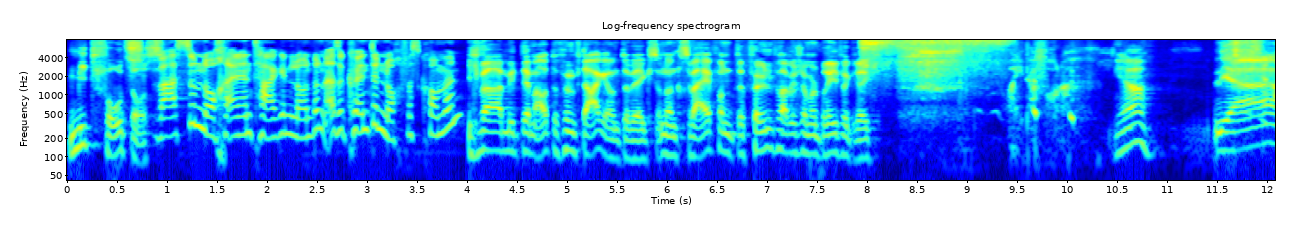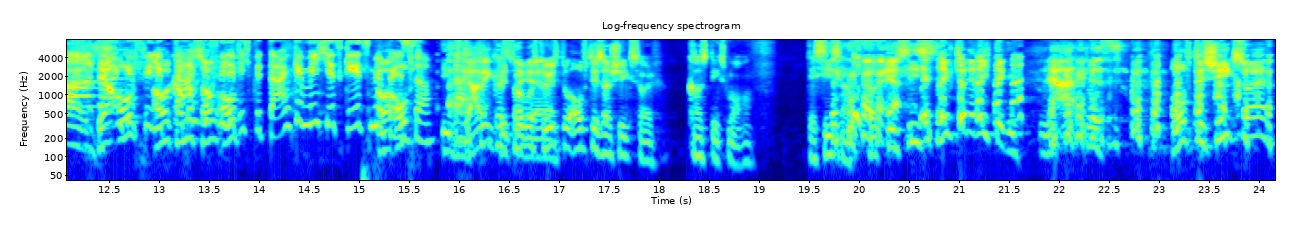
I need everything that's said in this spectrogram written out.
mit Fotos. Warst du noch einen Tag in London? Also könnte noch was kommen? Ich war mit dem Auto fünf Tage unterwegs und an zwei von der fünf habe ich schon mal Briefe gekriegt. Alter, vorne. Ja, Ja, Ah, Ja, danke, oft, Philipp. aber kann man danke, sagen, Philipp. oft- ich bedanke mich. Jetzt geht's mir aber besser. oft, ich Danke. glaube, ich kann sagen, was du willst, du oft ist ein Schicksal. Kannst nichts machen. Das ist einfach. Das es ist, trifft schon die richtigen. nein, du, oft ist Schicksal,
